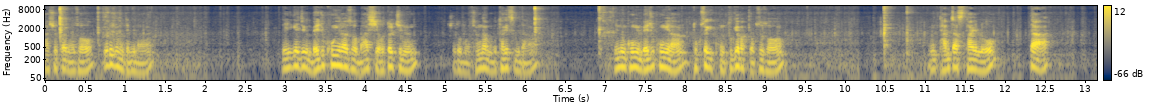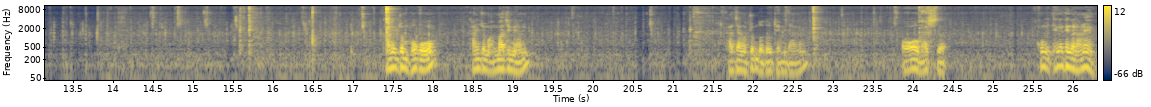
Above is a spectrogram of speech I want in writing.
다시 여기다 넣어서 끓여주면 됩니다. 네, 이게 지금 메주콩이라서 맛이 어떨지는 저도 뭐 장담 못하겠습니다. 있는 콩이 메주콩이랑 독세기 콩두 개밖에 없어서 단자 스타일로 딱 간을 좀 보고 간이 좀 안 맞으면 간장을 좀 더 넣어도 됩니다. 오 맛있어. 콩이 탱글탱글하네.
